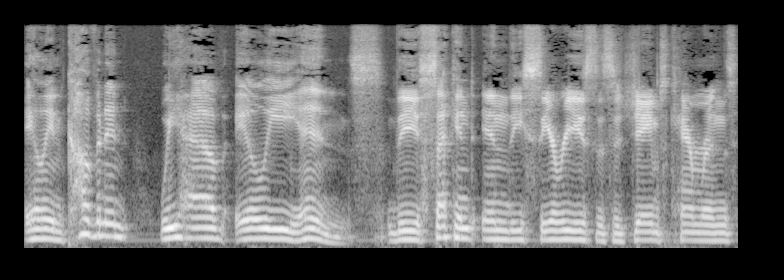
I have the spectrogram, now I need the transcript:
Alien Covenant, we have Aliens, the second in the series. This is James Cameron's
